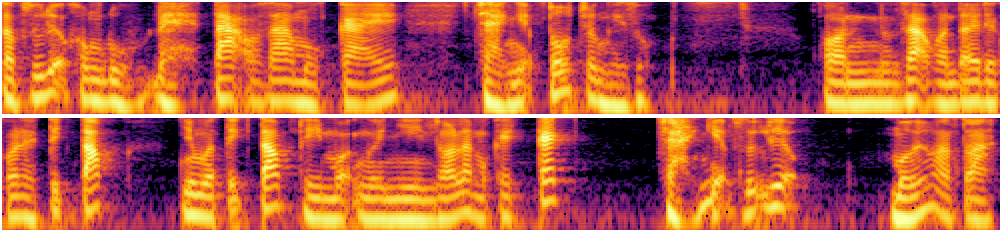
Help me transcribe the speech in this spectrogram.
tập dữ liệu không đủ để tạo ra một cái trải nghiệm tốt cho người dùng. Còn dạo gần đây thì có thể tiktok nhưng mà tiktok thì mọi người nhìn đó là một cái cách trải nghiệm dữ liệu mới hoàn toàn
